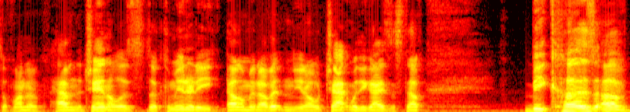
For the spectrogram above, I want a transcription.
the fun of having the channel is the community element of it, and you know, chatting with you guys and stuff. Because of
